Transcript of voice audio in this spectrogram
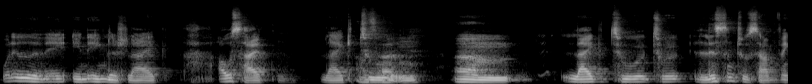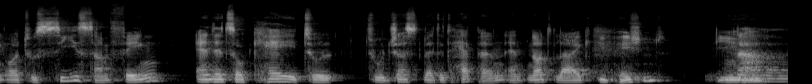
What is it in, in English like aushalten? Like to Um, like to to listen to something or to see something, and it's okay to to just let it happen and not like Be patient. nah,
